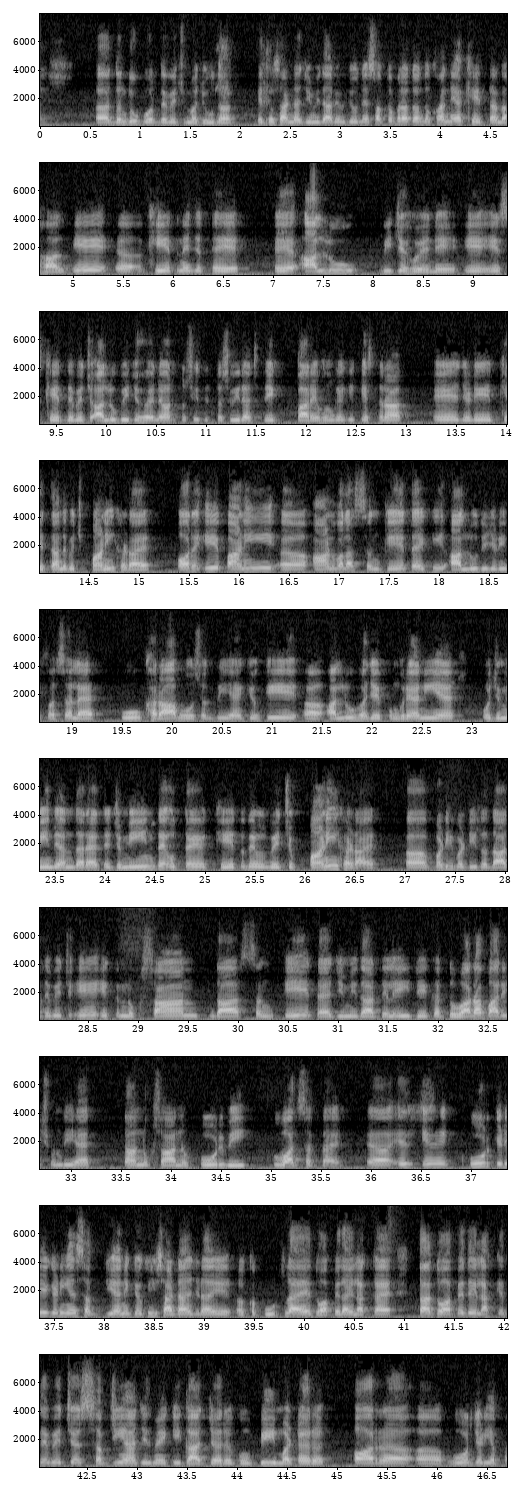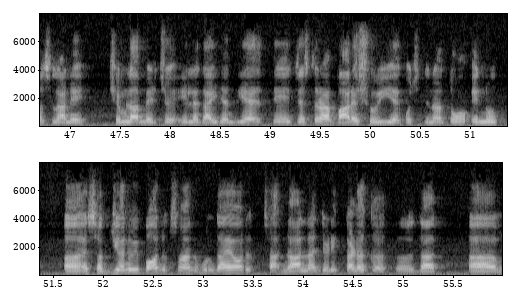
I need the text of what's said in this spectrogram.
ਦੰਦੂਪੁਰ ਦੇ ਵਿੱਚ ਮੌਜੂਦ ਹਾਂ। ਇੱਥੇ ਸਾਡੇ ਨਾਲ ਜ਼ਿਮੀਂਦਾਰ ਵੀ ਮੌਜੂਦ ਨੇ। ਸਭ ਤੋਂ ਪਹਿਲਾਂ ਤੁਹਾਨੂੰ ਦਿਖਾਉਂਦੇ ਹਾਂ ਖੇਤਾਂ ਦਾ ਹਾਲ। ਇਹ ਖੇਤ ਨੇ ਜਿੱਥੇ ਇਹ ਆਲੂ ਬੀਜੇ ਹੋਏ ਨੇ, ਇਹ ਇਸ ਖੇਤ ਦੇ ਵਿੱਚ ਆਲੂ ਬੀਜੇ ਹੋਏ ਨੇ ਔਰ ਤੁਸੀਂ ਤਸਵੀਰਾਂ 'ਚ ਦੇਖ ਪਾ ਰਹੇ ਹੋਵੋਗੇ ਕਿ ਕਿਸ ਤਰ੍ਹਾਂ ਇਹ ਜਿਹੜੇ ਖੇਤਾਂ ਦੇ ਵਿੱਚ ਪਾਣੀ ਖੜਾ ਹੈ ਔਰ ਇਹ ਪਾਣੀ ਆਉਣ ਵਾਲਾ ਸੰਕੇਤ ਹੈ ਕਿ ਆਲੂ ਦੀ ਜਿਹੜੀ ਫਸਲ ਹੈ ਉਹ ਖਰਾਬ ਹੋ ਸਕਦੀ ਹੈ ਕਿਉਂਕਿ ਆਲੂ ਹਜੇ ਪੁੰਗਰਿਆ ਨਹੀਂ ਹੈ, ਉਹ ਜ਼ਮੀਨ ਦੇ ਅੰਦਰ ਹੈ ਤੇ ਜ਼ਮੀਨ ਦੇ ਉੱਤੇ ਖੇਤ ਦੇ ਵਿੱਚ ਪਾਣੀ ਖੜਾ ਹੈ। ਬੜੀ ਵੱਡੀ ਤਾਦਾਦ ਦੇ ਵਿੱਚ ਇਹ ਇੱਕ ਨੁਕਸਾਨ ਦਾ ਸੰਕੇਤ ਹੈ ਜ਼ਿਮੀਂਦਾਰ ਦੇ ਲਈ, ਜੇਕਰ ਦੁਬਾਰਾ ਬਾਰਿਸ਼ ਹੁੰਦੀ ਹੈ ਤਾਂ ਨੁਕਸਾਨ ਹੋਰ ਵੀ ਵੱਧ ਸਕਦਾ ਹੈ। ਇਹ ਇਹ ਹੋਰ ਕਿਹੜੀਆਂ ਕਿਹੜੀਆਂ ਸਬਜ਼ੀਆਂ ਨੇ? ਕਿਉਂਕਿ ਸਾਡਾ ਜਿਹੜਾ ਇਹ ਕਪੂਰਥਲਾ ਹੈ, ਦੁਆਬੇ ਦਾ ਇਲਾਕਾ ਹੈ, ਤਾਂ ਦੁਆਬੇ ਦੇ ਇਲਾਕੇ ਦੇ ਵਿੱਚ ਸਬਜ਼ੀਆਂ ਜਿਵੇਂ ਕਿ ਗਾਜਰ, ਗੋਭੀ, ਮਟਰ ਔਰ ਹੋਰ ਜਿਹੜੀਆਂ ਫਸਲਾਂ ਨੇ, ਸ਼ਿਮਲਾ ਮਿਰਚ ਇਹ ਲਗਾਈ ਜਾਂਦੀ ਹੈ ਤੇ ਜਿਸ ਤਰ੍ਹਾਂ ਬਾਰਿਸ਼ ਹੋਈ ਹੈ ਕੁਝ ਦਿਨਾਂ ਤੋਂ, ਇਹਨੂੰ ਸਬਜ਼ੀਆਂ ਨੂੰ ਵੀ ਬਹੁਤ ਨੁਕਸਾਨ ਹੁੰਦਾ ਹੈ ਔਰ ਸਾ- ਨਾਲ ਨਾਲ ਜਿਹੜੀ ਕਣਕ ਦਾ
